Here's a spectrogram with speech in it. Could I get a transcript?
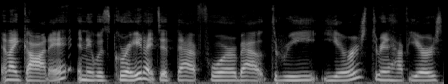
and I got it and it was great. I did that for about three years, three and a half years.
